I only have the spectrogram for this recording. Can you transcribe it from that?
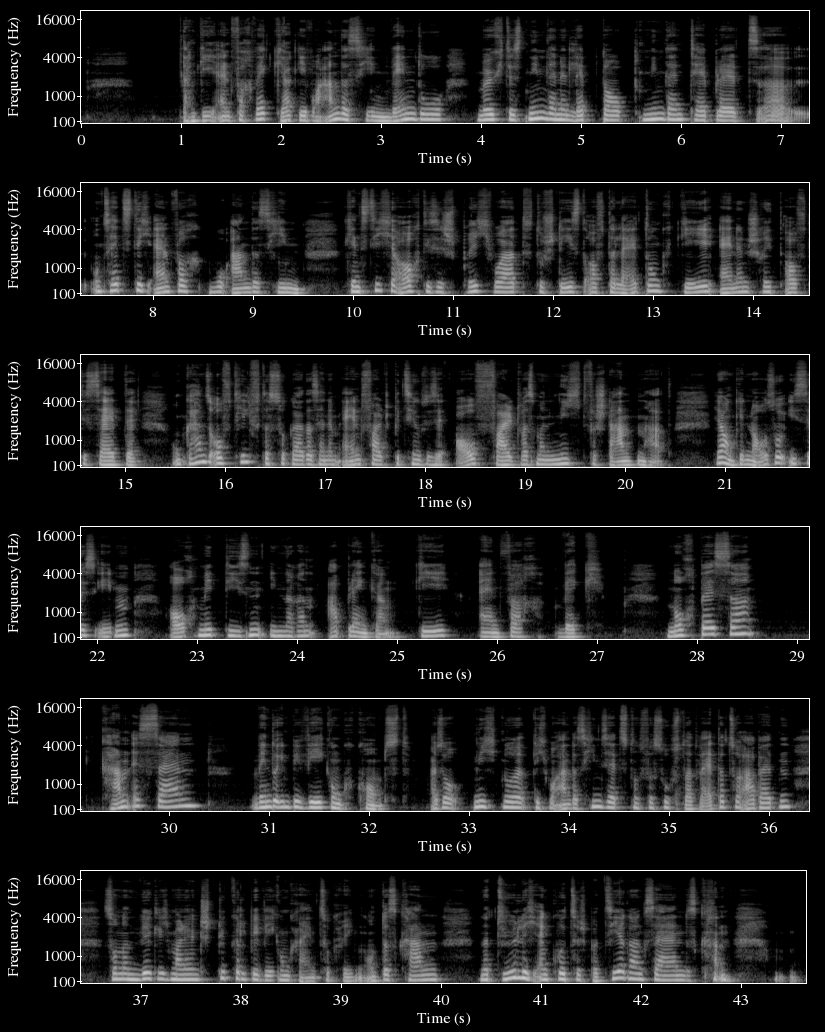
dann geh einfach weg, ja, geh woanders hin. Wenn du möchtest, nimm deinen Laptop, nimm dein Tablet äh, und setz dich einfach woanders hin. Kennst sicher auch dieses Sprichwort, du stehst auf der Leitung, geh einen Schritt auf die Seite. Und ganz oft hilft das sogar, dass einem einfällt bzw. auffällt, was man nicht verstanden hat. Ja, und genauso ist es eben auch mit diesen inneren Ablenkern. Geh einfach weg. Noch besser kann es sein, wenn du in Bewegung kommst. Also nicht nur dich woanders hinsetzt und versuchst dort weiterzuarbeiten, sondern wirklich mal ein Stückel Bewegung reinzukriegen. Und das kann natürlich ein kurzer Spaziergang sein, das kann,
